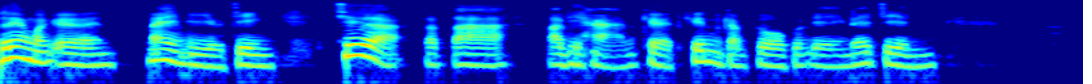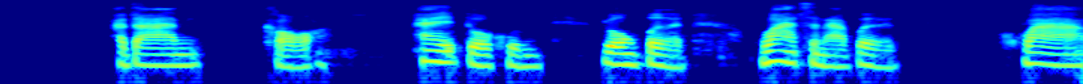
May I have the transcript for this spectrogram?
เรื่องบังเอิญไม่มีอยู่จริง เชื่อสตาปฏิหารเกิดขึ้นกับตัวคุณเองได้จริง อาจารย์ขอให้ตัวคุณดวงเปิด วาสนาเปิด ความ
